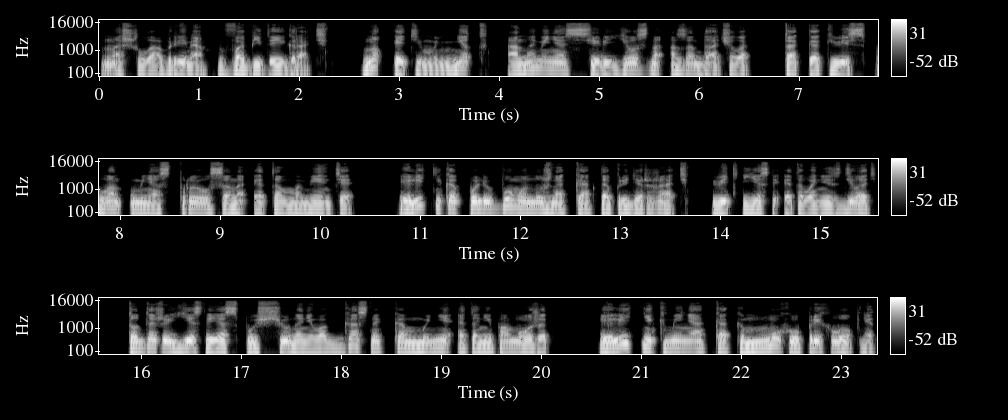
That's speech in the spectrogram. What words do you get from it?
Нашла время в обиды играть. Но этим нет, она меня серьезно озадачила, так как весь план у меня строился на этом моменте. Элитника по-любому нужно как-то придержать, ведь если этого не сделать, то даже если я спущу на него гасника, мне это не поможет. Элитник меня как муху прихлопнет,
